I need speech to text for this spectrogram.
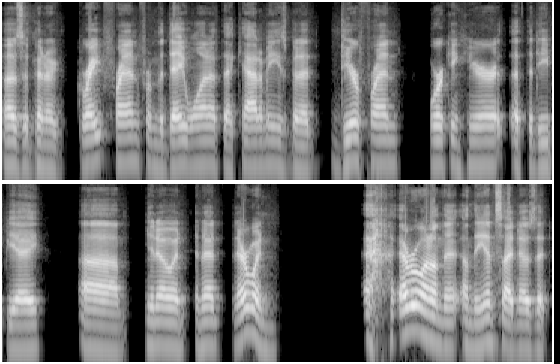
has been a great friend from the day one at the academy. He's been a dear friend working here at the DPA. Um, you know, and, and and everyone everyone on the on the inside knows that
